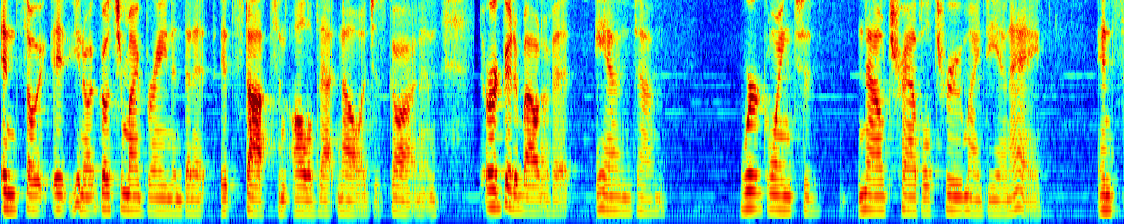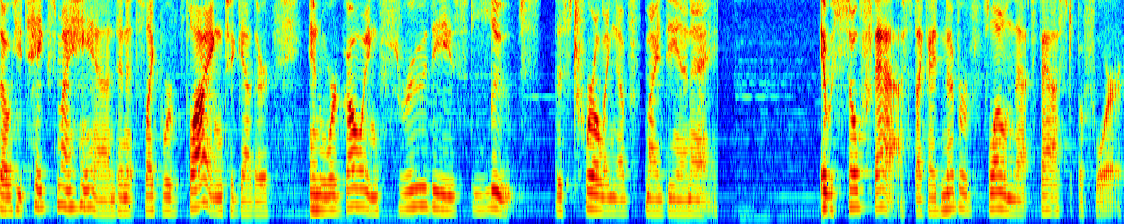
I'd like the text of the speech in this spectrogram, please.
And so it, you know, it goes through my brain and then it, it stops and all of that knowledge is gone and, or a good amount of it. And um, we're going to now travel through my DNA. And so he takes my hand and it's like we're flying together and we're going through these loops, this twirling of my DNA. It was so fast, like I'd never flown that fast before.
